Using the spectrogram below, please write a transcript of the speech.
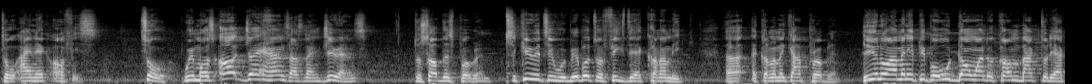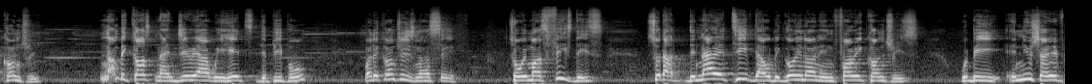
to INEC office? So we must all join hands as Nigerians to solve this problem. Security will be able to fix the economic uh, economical problem. Do you know how many people who don't want to come back to their country? Not because Nigeria we hate the people, but the country is not safe. So we must fix this so that the narrative that will be going on in foreign countries will be a new sheriff.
